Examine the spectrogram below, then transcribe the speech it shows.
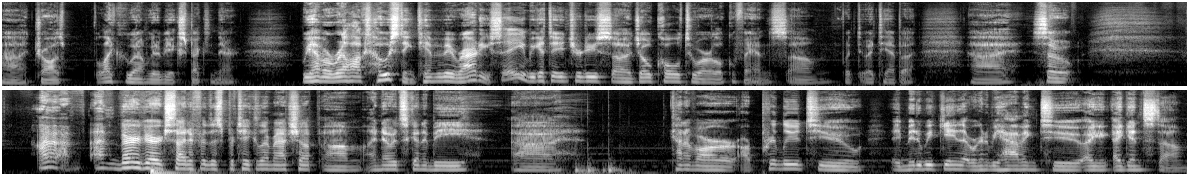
uh, draws likely what I'm going to be expecting there we have our Railhawks hosting Tampa Bay Rowdies. Hey, we get to introduce uh, Joe Cole to our local fans um, with, with Tampa. Uh, so I, I'm very, very excited for this particular matchup. Um, I know it's going to be uh, kind of our, our prelude to a midweek game that we're going to be having to against um,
